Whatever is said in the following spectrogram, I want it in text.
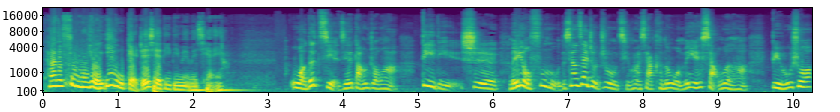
他的父母有义务给这些弟弟妹妹钱呀。我的姐姐当中啊。弟弟是没有父母的，像在这种这种情况下，可能我们也想问哈，比如说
